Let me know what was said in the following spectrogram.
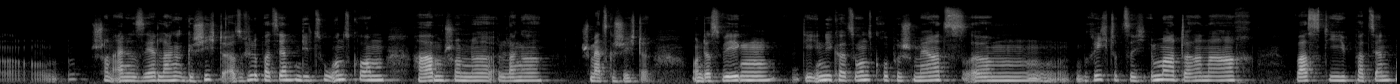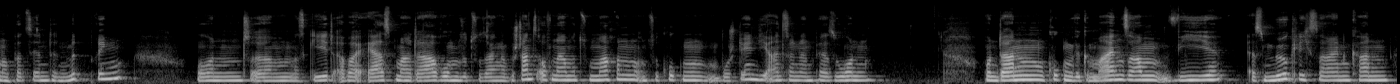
äh, schon eine sehr lange Geschichte. Also viele Patienten, die zu uns kommen, haben schon eine lange Schmerzgeschichte. Und deswegen die Indikationsgruppe Schmerz ähm, richtet sich immer danach, was die Patienten und Patientinnen mitbringen. Und ähm, es geht aber erstmal darum, sozusagen eine Bestandsaufnahme zu machen und zu gucken, wo stehen die einzelnen Personen. Und dann gucken wir gemeinsam, wie es möglich sein kann,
